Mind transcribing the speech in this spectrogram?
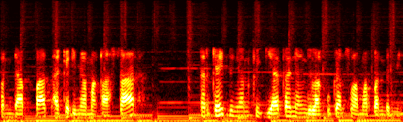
pendapat Akademia Makassar terkait dengan kegiatan yang dilakukan selama pandemi?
